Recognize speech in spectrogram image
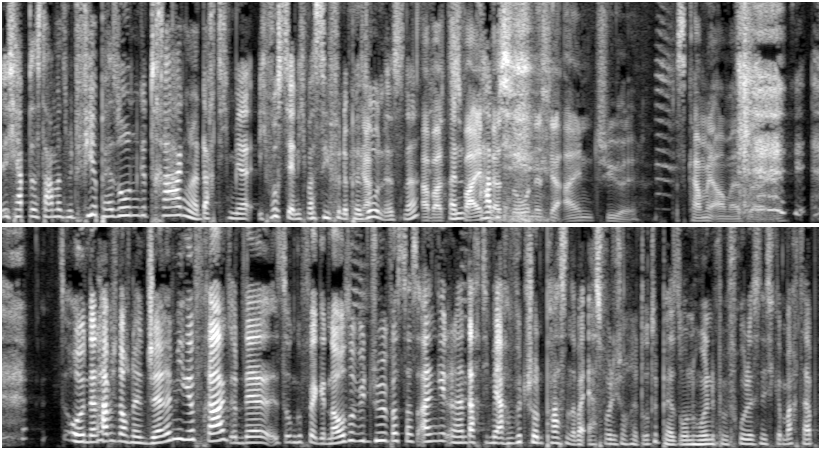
ich habe das damals mit vier Personen getragen und dann dachte ich mir, ich wusste ja nicht, was sie für eine Person ja, ist, ne? Aber dann zwei Personen ist ja ein Jules. Das kann man ja auch mal sagen. Und dann habe ich noch einen Jeremy gefragt und der ist ungefähr genauso wie Jules, was das angeht. Und dann dachte ich mir, ach, wird schon passen. Aber erst wollte ich noch eine dritte Person holen. Ich bin froh, dass ich es nicht gemacht habe.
